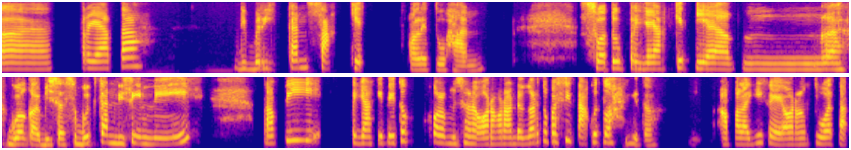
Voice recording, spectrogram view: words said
uh, ternyata diberikan sakit oleh Tuhan suatu penyakit yang mm, gue gak bisa sebutkan di sini. Tapi penyakit itu kalau misalnya orang-orang dengar tuh pasti takut lah gitu. Apalagi kayak orang tua tak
